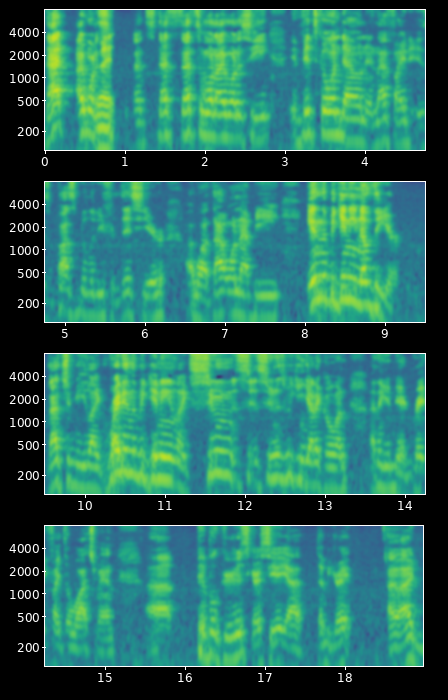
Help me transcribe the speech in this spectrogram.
that I want to see. That's that's that's the one I want to see. If it's going down and that fight is a possibility for this year, I want that one to be in the beginning of the year. That should be like right in the beginning, like soon as soon as we can get it going. I think it'd be a great fight to watch, man. Uh, Pitbull Cruz Garcia, yeah, that'd be great. I, I'd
